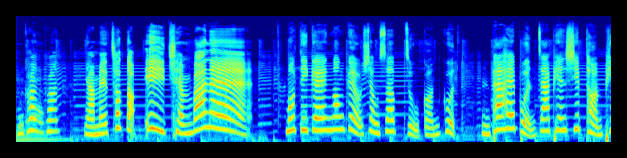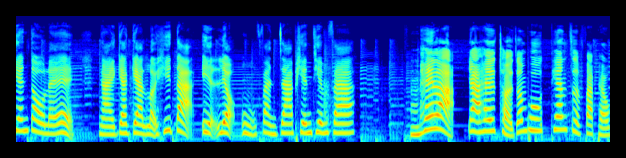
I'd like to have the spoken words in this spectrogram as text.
你看你看，人没出到一千万呢！目的家网购上失做干股，唔怕许份诈骗集团骗到咧，挨家家落去呾一六五犯诈骗天花，唔系啦，也系财政部电子发票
